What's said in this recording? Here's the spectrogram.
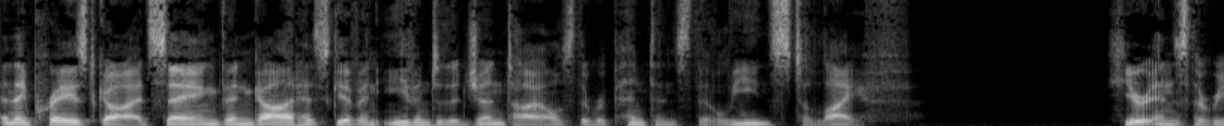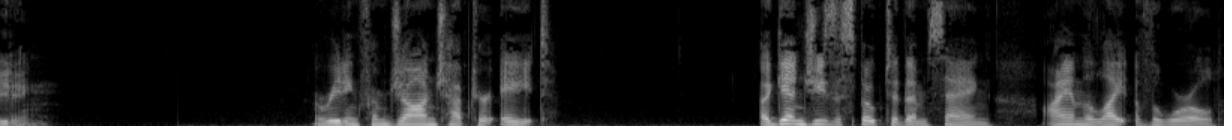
And they praised God, saying, Then God has given even to the Gentiles the repentance that leads to life. Here ends the reading. A reading from John chapter 8. Again, Jesus spoke to them, saying, I am the light of the world.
